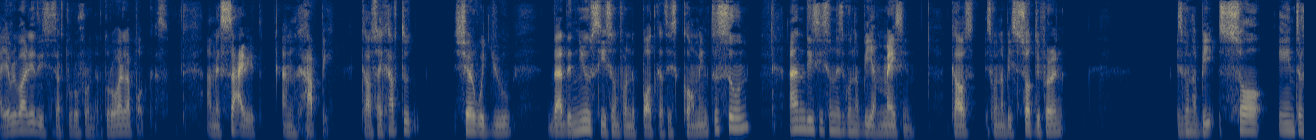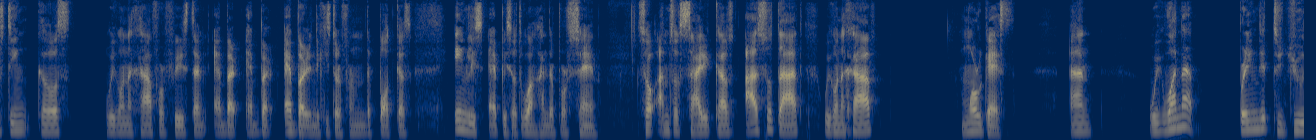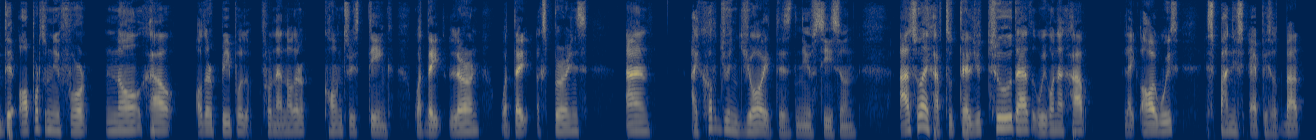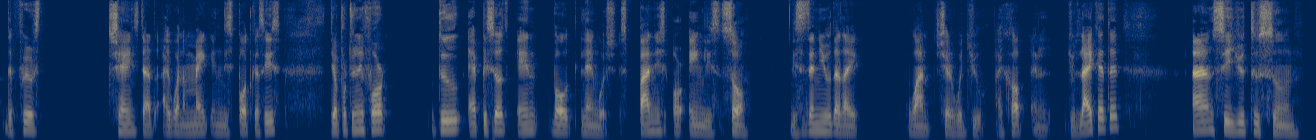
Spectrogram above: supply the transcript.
Hi everybody, this is Arturo from the Arturo Varela podcast. I'm excited, I'm happy because I have to share with you that the new season from the podcast is coming too soon and this season is gonna be amazing because it's gonna be so different. It's gonna be so interesting because we're gonna have for first time ever, ever, ever in the history from the podcast English episode 100%. So I'm so excited because also that we're gonna have more guests and we wanna bring it to you the opportunity for know how other people from another countries think, what they learn, what they experience, and I hope you enjoy this new season. Also, I have to tell you too that we're gonna have, like always, Spanish episode. But the first change that I want to make in this podcast is the opportunity for do episodes in both language, Spanish or English. So this is the new that I want to share with you. I hope and you like it and see you too soon.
